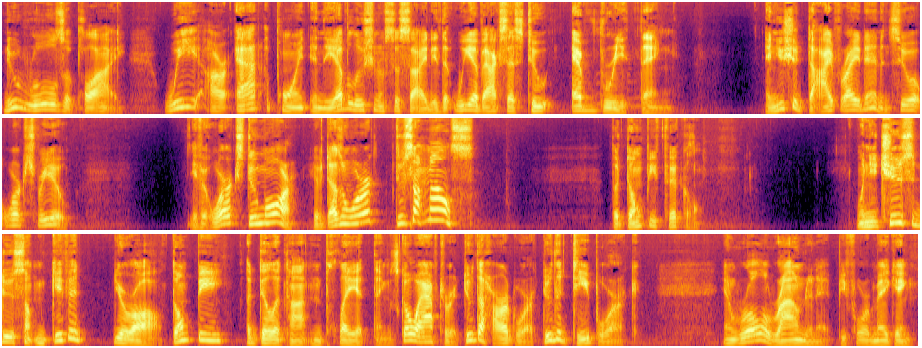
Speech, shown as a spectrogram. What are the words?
New rules apply. We are at a point in the evolution of society that we have access to everything. And you should dive right in and see what works for you. If it works, do more. If it doesn't work, do something else. But don't be fickle. When you choose to do something, give it your all. Don't be a dilettante and play at things. Go after it. Do the hard work. Do the deep work. And roll around in it before making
